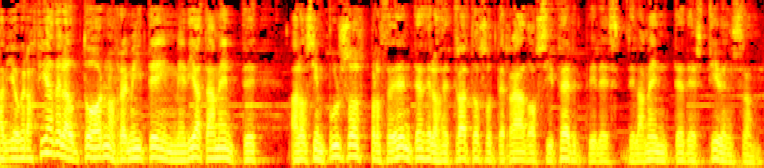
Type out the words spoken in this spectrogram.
La biografía del autor nos remite inmediatamente a los impulsos procedentes de los estratos soterrados y fértiles de la mente de Stevenson.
